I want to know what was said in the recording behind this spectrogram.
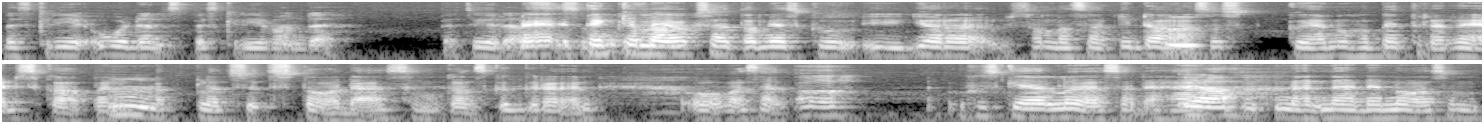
beskri- ordens beskrivande betydelse. Men jag tänker mig också att om jag skulle göra samma sak idag Mm. så skulle jag nog ha bättre redskap än att plötsligt stå där som ganska grön och vara såhär "Åh, hur ska jag lösa det här Ja. när, när det är någon som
